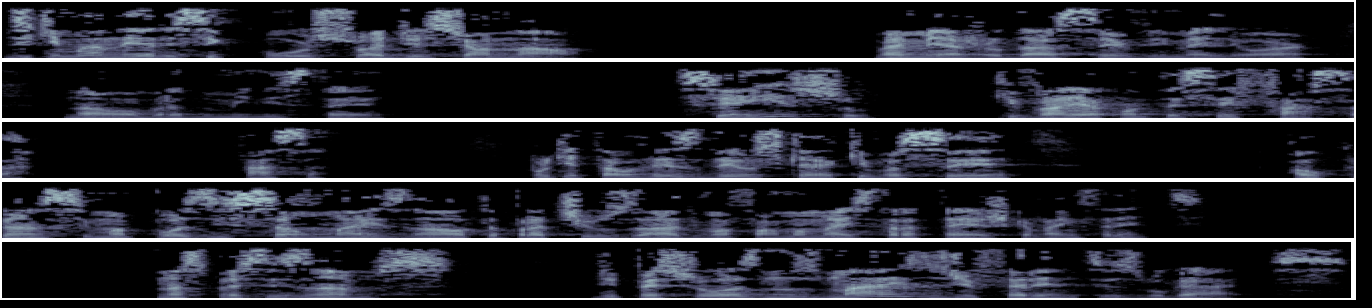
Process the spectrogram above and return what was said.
De que maneira esse curso adicional vai me ajudar a servir melhor na obra do ministério? Se é isso que vai acontecer, faça. Faça. Porque talvez Deus quer que você alcance uma posição mais alta para te usar de uma forma mais estratégica. Vá em frente. Nós precisamos de pessoas nos mais diferentes lugares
